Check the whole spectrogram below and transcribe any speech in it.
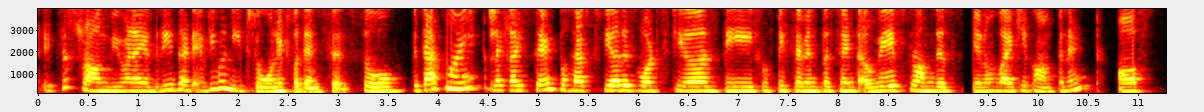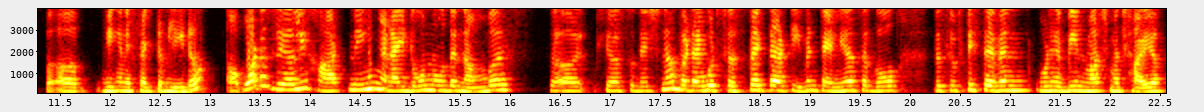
it's a strong view and i agree that everyone needs to own it for themselves. So with that mind like i said perhaps fear is what steers the 57% away from this you know vital component of uh, being an effective leader. Uh, what is really heartening and i don't know the numbers uh, here, Sudeshna, but I would suspect that even 10 years ago, this 57 would have been much, much higher.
